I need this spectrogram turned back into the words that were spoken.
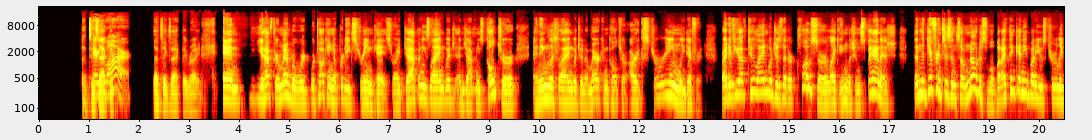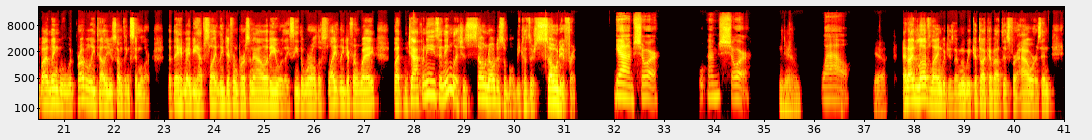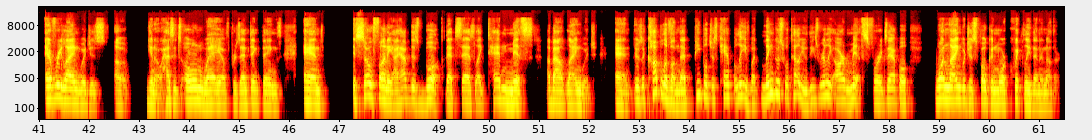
That's there exactly you are. That's exactly right. And you have to remember we're we're talking a pretty extreme case, right? Japanese language and Japanese culture and English language and American culture are extremely different. Right? If you have two languages that are closer like English and Spanish, then the difference isn't so noticeable, but I think anybody who's truly bilingual would probably tell you something similar that they maybe have slightly different personality or they see the world a slightly different way, but Japanese and English is so noticeable because they're so different. Yeah, I'm sure. I'm sure. Yeah. Wow. Yeah. And I love languages. I mean, we could talk about this for hours. And every language is, uh, you know, has its own way of presenting things. And it's so funny. I have this book that says like 10 myths about language. And there's a couple of them that people just can't believe, but linguists will tell you these really are myths. For example, one language is spoken more quickly than another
